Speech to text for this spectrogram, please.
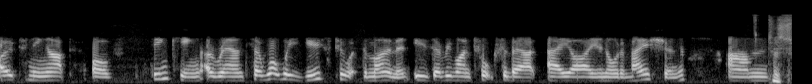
opening up of thinking around. So what we're used to at the moment is everyone talks about AI and automation. Um, Just,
